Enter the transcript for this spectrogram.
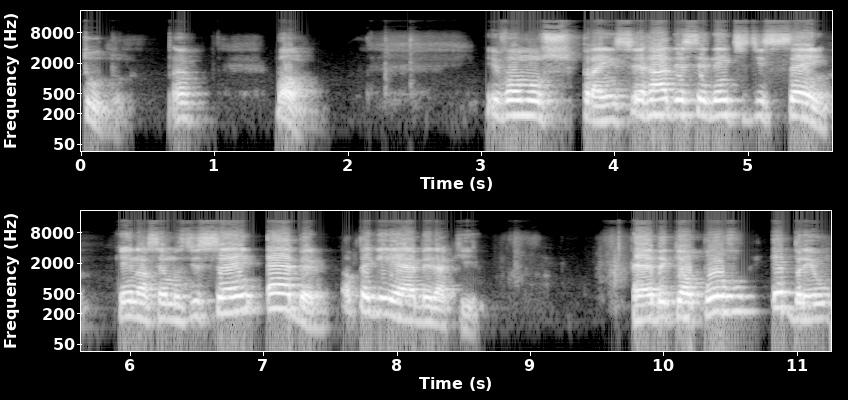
tudo. Né? Bom, e vamos para encerrar, descendentes de Sem. Quem nós temos de Sem? Eber. Eu peguei Eber aqui. Eber que é o povo hebreu.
